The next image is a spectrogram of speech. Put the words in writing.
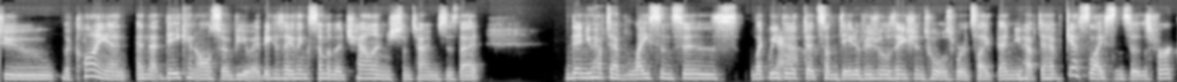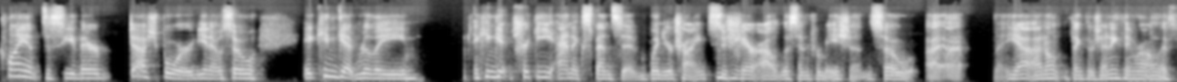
to the client and that they can also view it because I think some of the challenge sometimes is that then you have to have licenses. Like we've yeah. looked at some data visualization tools where it's like, then you have to have guest licenses for a client to see their dashboard, you know, so it can get really it can get tricky and expensive when you're trying to mm-hmm. share out this information. So I, yeah, I don't think there's anything wrong with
